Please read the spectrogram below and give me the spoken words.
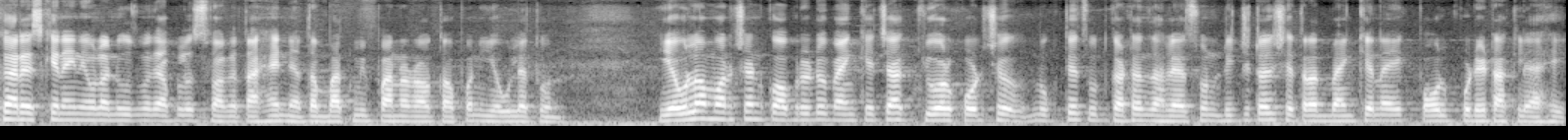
नमस्कार एस के नाईन येवला न्यूजमध्ये आपलं स्वागत आहे. आणि आता बातमी पाहणार आहोत आपण येवल्यातून. येवला मर्चंट कोऑपरेटिव्ह बँकेच्या क्यू आर कोडचे नुकतेच उद्घाटन झाले असून डिजिटल क्षेत्रात बँकेनं एक पाऊल पुढे टाकले आहे.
